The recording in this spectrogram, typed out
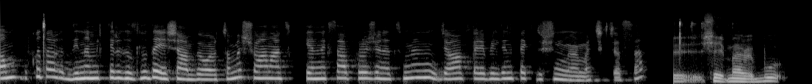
Ama bu kadar dinamikleri hızlı değişen bir ortama şu an artık geleneksel proje yönetiminin cevap verebildiğini pek düşünmüyorum açıkçası. Ee, şey Merve bu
